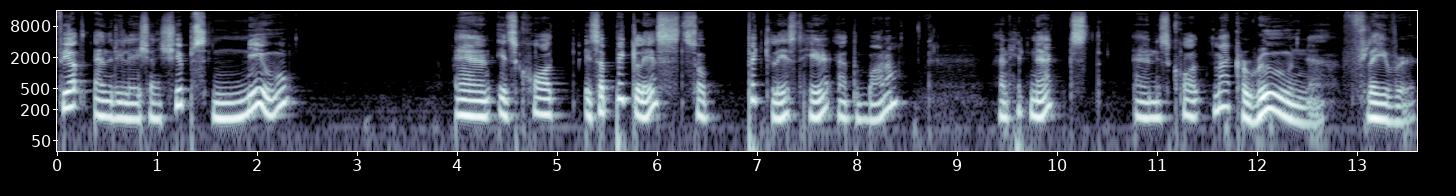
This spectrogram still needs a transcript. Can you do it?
field and relationships new. And it's called it's a pick list. So pick list here at the bottom. And hit next. And it's called macaroon flavor.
